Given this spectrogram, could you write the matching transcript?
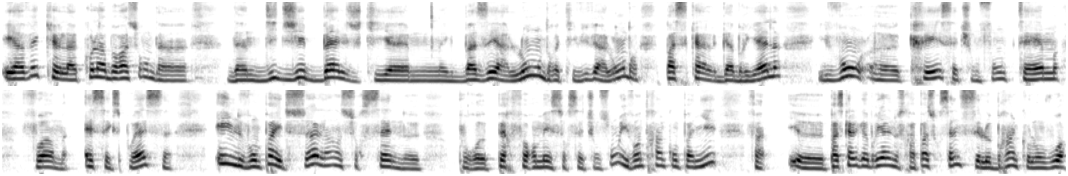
et avec la collaboration d'un DJ belge qui est euh, basé à Londres, qui vivait à Londres, Pascal Gabriel. Ils vont euh, créer cette chanson thème forme S-Express et ils ne vont pas être seuls hein, sur scène euh, pour euh, performer sur cette chanson. Ils vont être accompagnés. Enfin, euh, Pascal Gabriel ne sera pas sur scène. C'est le brin que l'on voit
